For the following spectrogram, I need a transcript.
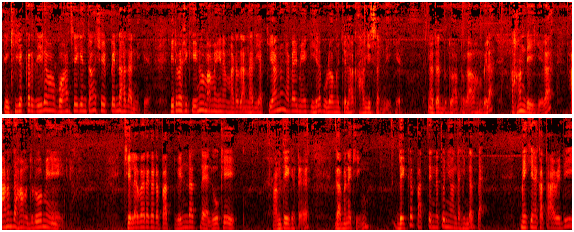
ඉතින් කීයක් කර දීලා මම බොහන්සේගෙන් තමයි ෂේප් වෙන්න හදන්නේ කියලා. ඊට පස්සේ කියනවා මම එහෙනම් මට දන්න හරියක් කියන්නම්. හැබැයි මේක ගිහිලා පුළුවන් වෙච්ච ලාක හගිස්සන්නේ කියලා. නැත්නම් බුදුහාමුදුරුවෝ ගාව හම්බෙලා අහන්නේ කියලා ආනන්ද හාමුදුරුවෝ මේ කෙලවරකටපත් වෙන්නත් බෑ ලෝකේ අන්තයකට ගමනකින් දෙකපත් වෙන්න තු නිවන් දකින්නත් බෑ. මේ කියන කතාවේදී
